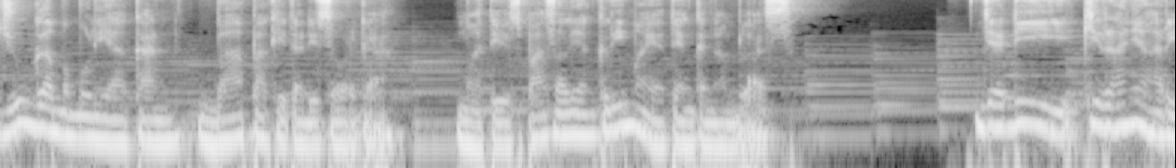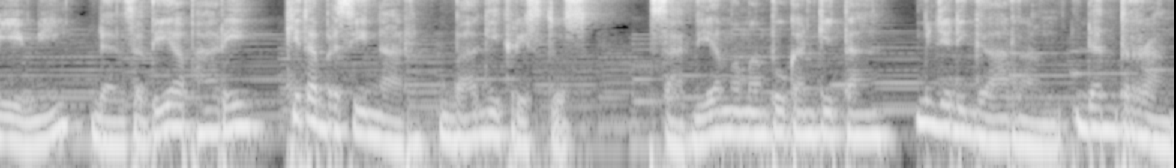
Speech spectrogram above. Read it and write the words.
juga memuliakan Bapa kita di sorga. Matius pasal yang kelima ayat yang ke-16. Jadi, kiranya hari ini dan setiap hari kita bersinar bagi Kristus saat Dia memampukan kita menjadi garam dan terang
